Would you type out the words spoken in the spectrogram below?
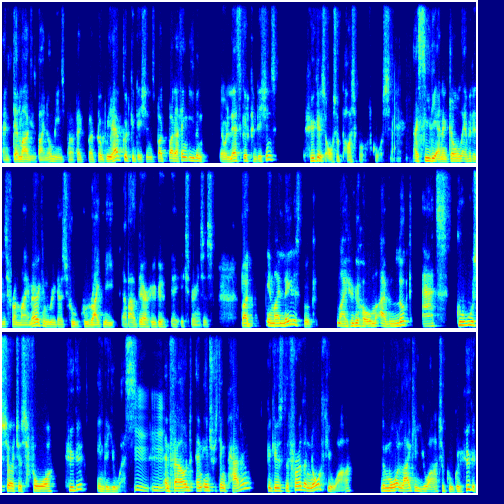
and Denmark is by no means perfect, but but we have good conditions. But but I think even you know less good conditions, hygge is also possible, of course. Right. I see the anecdotal evidence from my American readers who who write me about their hygge uh, experiences. But in my latest book, My Hygge Home, I've looked at Google searches for hygge in the US Mm, mhm. and found an interesting pattern because the further north you are, the more likely you are to Google hygge.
